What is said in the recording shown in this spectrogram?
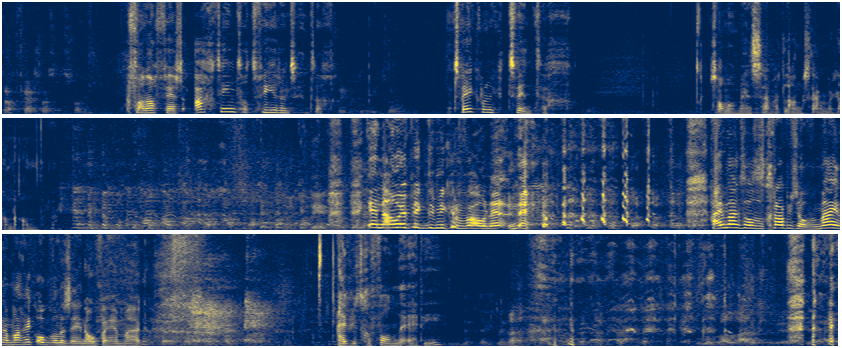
Welk vers was het, sorry? Vanaf vers 18 tot 24. 2 Kronieken 20. Sommige mensen zijn wat langzamer dan de anderen. En nou heb ik de microfoon, hè? Nee. Hij maakt altijd grapjes over mij, dan mag ik ook wel eens een over hem maken. Heb je het gevonden, Eddie? Ik ben... Ik moet wel luisteren.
